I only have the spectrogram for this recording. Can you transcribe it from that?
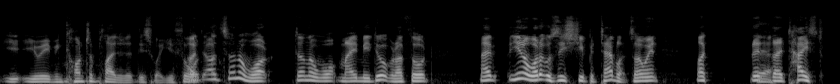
you, you even contemplated it this way. You I, thought, I don't know what don't know what made me do it, but I thought maybe you know what it was these stupid tablets. I went like they, Yeah. they taste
